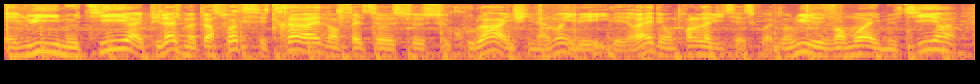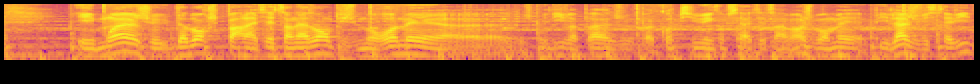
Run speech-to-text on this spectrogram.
et lui, il me tire, et puis là, je m'aperçois que c'est très raide en fait ce, couloir, et finalement, il est, il est raide et on prend de la vitesse. Quoi. Donc lui, il est devant moi, il me tire, et moi, d'abord, je pars la tête en avant, puis je me remets, euh, je me dis, va pas, je vais pas continuer comme ça la tête en avant, je me remets, puis là, je vais très vite.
